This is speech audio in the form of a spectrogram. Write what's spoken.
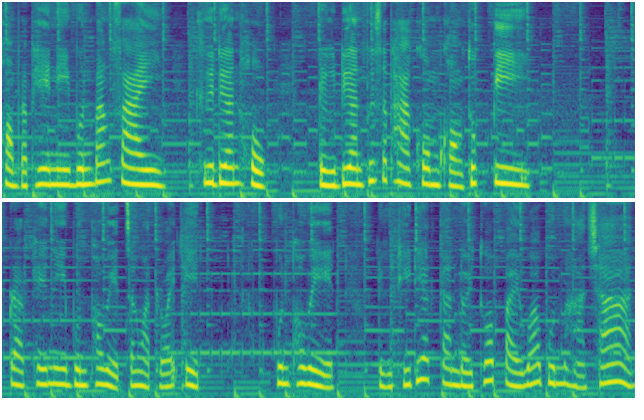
ของประเพณีบุญบั้งไฟ คือเดือน 6 หรือเดือนพฤษภาคมของทุกปี ประเพณีบุญพเวทจังหวัดร้อยเอ็ด บุญพเวท หรือที่เรียกกันโดยทั่วไปว่าบุญมหาชาติ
